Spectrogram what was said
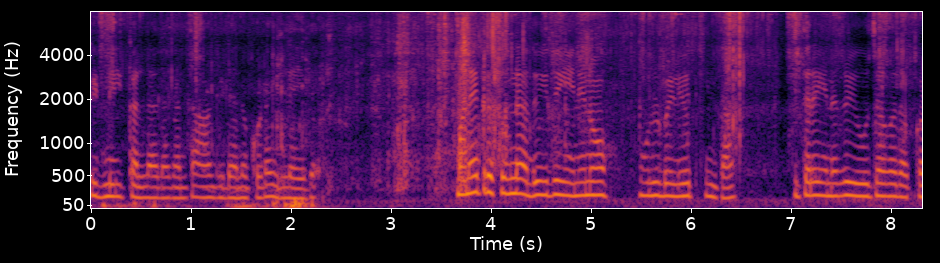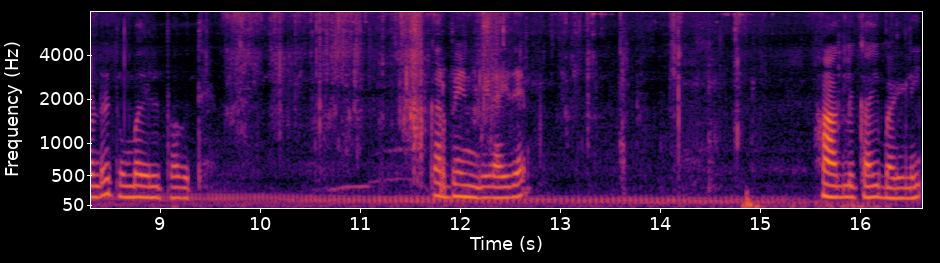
ಕಿಡ್ನಿಲಿ ಕಲ್ಲಾದಾಗಂತ ಆ ಗಿಡನೂ ಕೂಡ ಇಲ್ಲೇ ಇದೆ. ಮನೆ ಹತ್ರ ಸುಮ್ಮನೆ ಅದು ಇದು ಏನೇನೋ ಹುಲ್ಲು ಬೆಳೆಯೋದ್ಕಿಂತ ಈ ಥರ ಏನಾದರೂ ಯೂಸ್ ಆಗೋದು ಹಾಕ್ಕೊಂಡ್ರೆ ತುಂಬ ಹೆಲ್ಪ್ ಆಗುತ್ತೆ. ಕರ್ಬೇವಿನ ಗಿಡ ಇದೆ. ಹಾಗಲಕಾಯಿ ಬಳ್ಳಿ.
